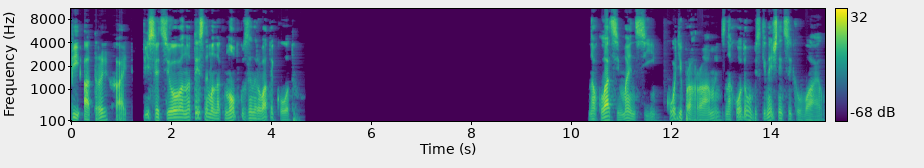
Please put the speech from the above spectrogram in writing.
PA3 Height. Після цього натиснемо на кнопку Згенерувати код. На вкладці MineC в коді програми знаходимо безкінечний цикл while.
